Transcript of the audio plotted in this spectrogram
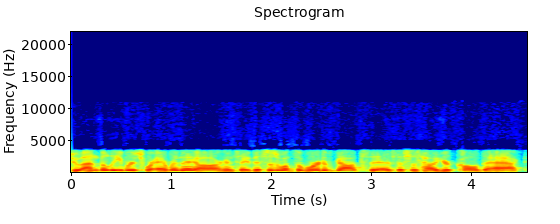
to unbelievers wherever they are and say, This is what the Word of God says, this is how you're called to act.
